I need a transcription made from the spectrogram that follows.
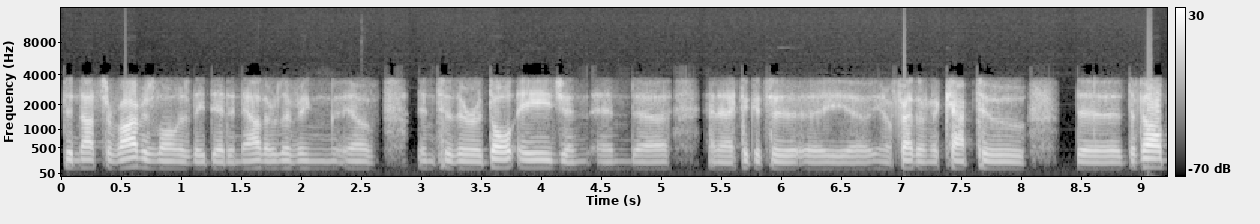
did not survive as long as they did, and now they're living you know into their adult age, and and uh, and I think it's a, a you know feather in the cap to the develop,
